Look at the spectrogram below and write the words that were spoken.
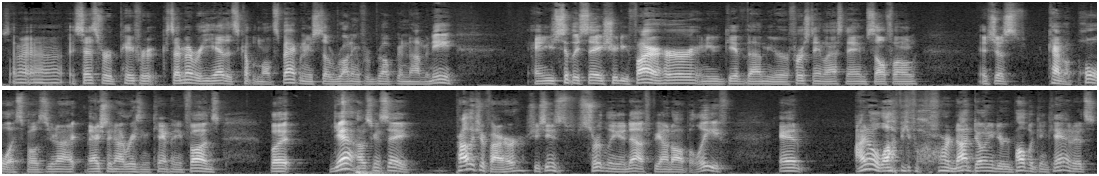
So, uh, it says for pay for, because I remember he had this a couple months back when he was still running for Republican nominee. And you simply say, should you fire her? And you give them your first name, last name, cell phone. It's just kind of a poll, I suppose. You're not actually not raising campaign funds. But yeah, I was going to say, probably should fire her. She seems certainly inept beyond all belief. And I know a lot of people who are not donating to Republican candidates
